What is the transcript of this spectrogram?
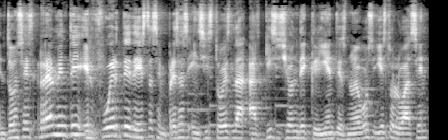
Entonces, realmente el fuerte de estas empresas, insisto, es la adquisición de clientes nuevos y esto lo hacen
